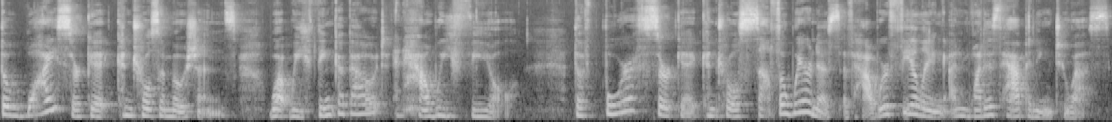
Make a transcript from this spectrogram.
The why circuit controls emotions, what we think about and how we feel. The fourth circuit controls self awareness of how we're feeling and what is happening to us.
